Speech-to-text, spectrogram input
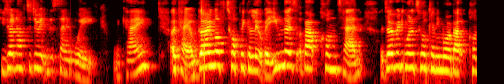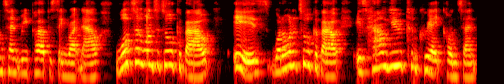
You don't have to do it in the same week, okay? Okay, I'm going off topic a little bit. Even though it's about content, I don't really want to talk anymore about content repurposing right now. What I want to talk about is what I want to talk about is how you can create content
